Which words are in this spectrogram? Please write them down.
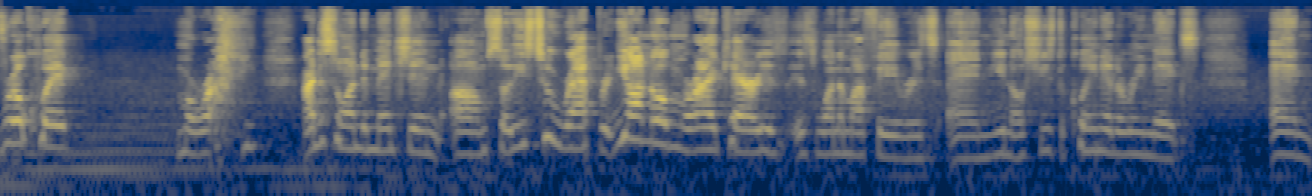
real quick, Mariah. I just wanted to mention. Um, so these two rappers, y'all know Mariah Carey is, is one of my favorites, and you know she's the queen of the remix and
